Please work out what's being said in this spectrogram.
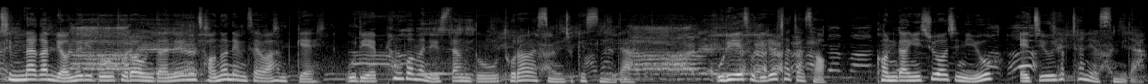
집 나간 며느리도 돌아온다는 전어 냄새와 함께 우리의 평범한 일상도 돌아왔으면 좋겠습니다. 우리의 소리를 찾아서 건강이 쉬워진 이유 애지우 협찬이었습니다.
